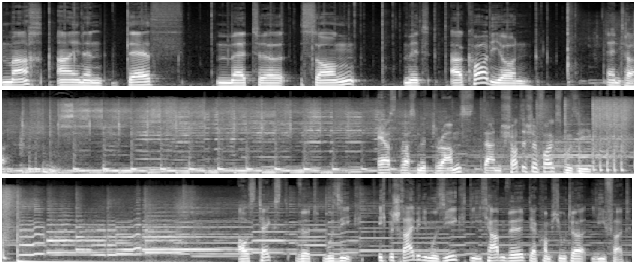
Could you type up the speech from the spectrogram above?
mach einen Death Metal Song mit Akkordeon. Enter. Erst was mit Drums, dann schottische Volksmusik. Aus Text wird Musik. Ich beschreibe die Musik, die ich haben will, der Computer liefert.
